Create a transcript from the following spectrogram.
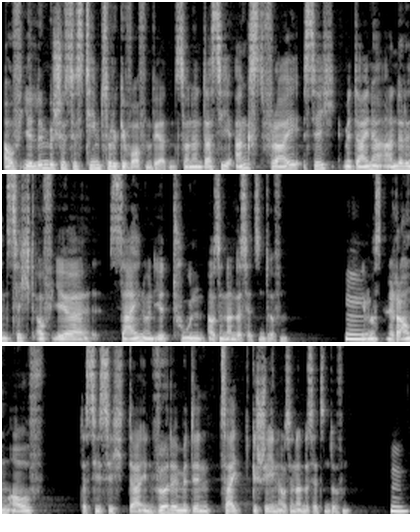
auf ihr limbisches System zurückgeworfen werden, sondern dass sie angstfrei sich mit deiner anderen Sicht auf ihr Sein und ihr Tun auseinandersetzen dürfen. Hm. Du machst den Raum auf, dass sie sich da in Würde mit den Zeitgeschehen auseinandersetzen dürfen. Hm.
